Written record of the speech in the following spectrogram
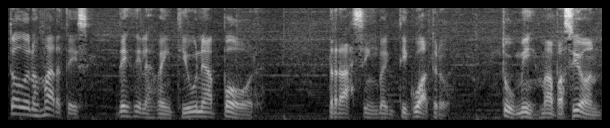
Todos los martes desde las 21 por Racing 24. Tu misma pasión.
